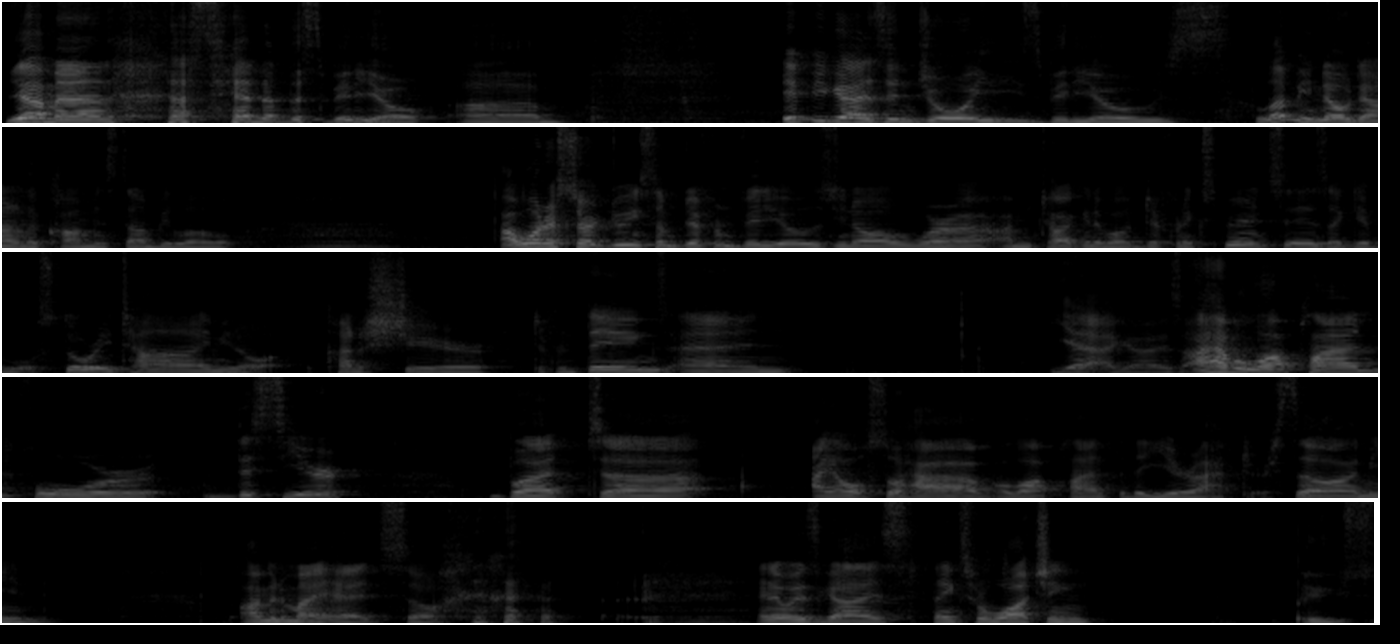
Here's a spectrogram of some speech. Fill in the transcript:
Yeah, man, that's the end of this video. Um, if you guys enjoy these videos, let me know down in the comments down below. I want to start doing some different videos, you know, where I'm talking about different experiences. I give a little story time, you know, kind of share different things. And yeah, guys, I have a lot planned for this year, but uh, I also have a lot planned for the year after. So, I mean, I'm in my head. So, anyways, guys, thanks for watching. Peace.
